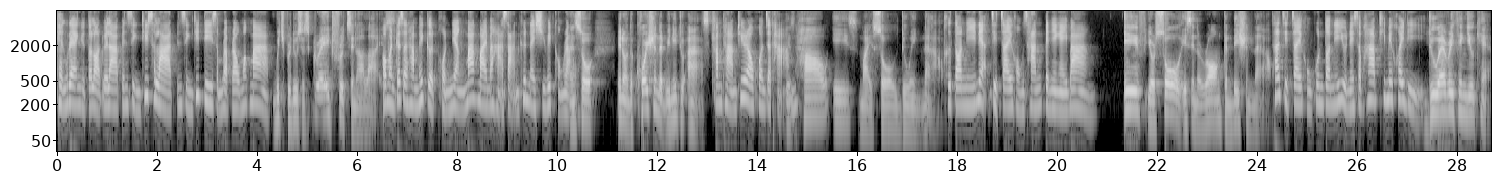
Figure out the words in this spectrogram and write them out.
แข็งแรงอยู่ตลอดเวลาเป็นสิ่งที่ฉลาดเป็นสิ่งที่ดีสำหรับเรามาก which produces great fruits in our ๆ lives. เพราะมันก็จะทำให้เกิดผลอย่างมากมายมหาศาลขึ้นในชีวิตของเรา And so, you know, the question that we need to ask คำถามที่เราควรจะถาม is how is my soul doing now? คือตอนนี้เนี่ยจิตใจของฉันเป็นยังไงบ้าง If your soul is in the wrong condition now, ถ้าจิตใจของคุณตอนนี้อยู่ในสภาพที่ไม่ค่อยดี do everything you can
